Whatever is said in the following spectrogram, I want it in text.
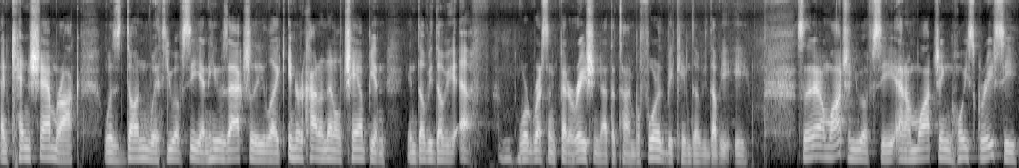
and Ken Shamrock was done with UFC, and he was actually like Intercontinental Champion in WWF, mm-hmm. World Wrestling Federation at the time, before it became WWE. So then I'm watching UFC, and I'm watching Royce Gracie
